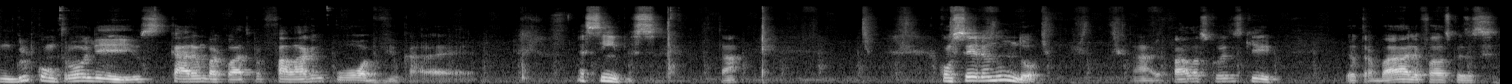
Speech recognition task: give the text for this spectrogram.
um grupo controle e os caramba quatro para falar o óbvio, cara. É é simples, tá? Conselho eu não dou. Tá? Eu falo as coisas que eu trabalho, eu falo as coisas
